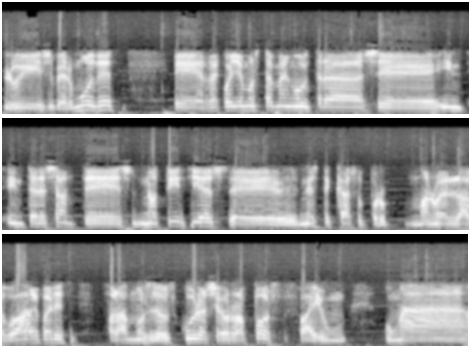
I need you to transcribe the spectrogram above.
Luis Bermúdez, Eh, recollemos tamén outras eh, in, interesantes noticias, eh, neste caso por Manuel Lago Álvarez, falamos dos curas e os raposos, fai un, unha,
